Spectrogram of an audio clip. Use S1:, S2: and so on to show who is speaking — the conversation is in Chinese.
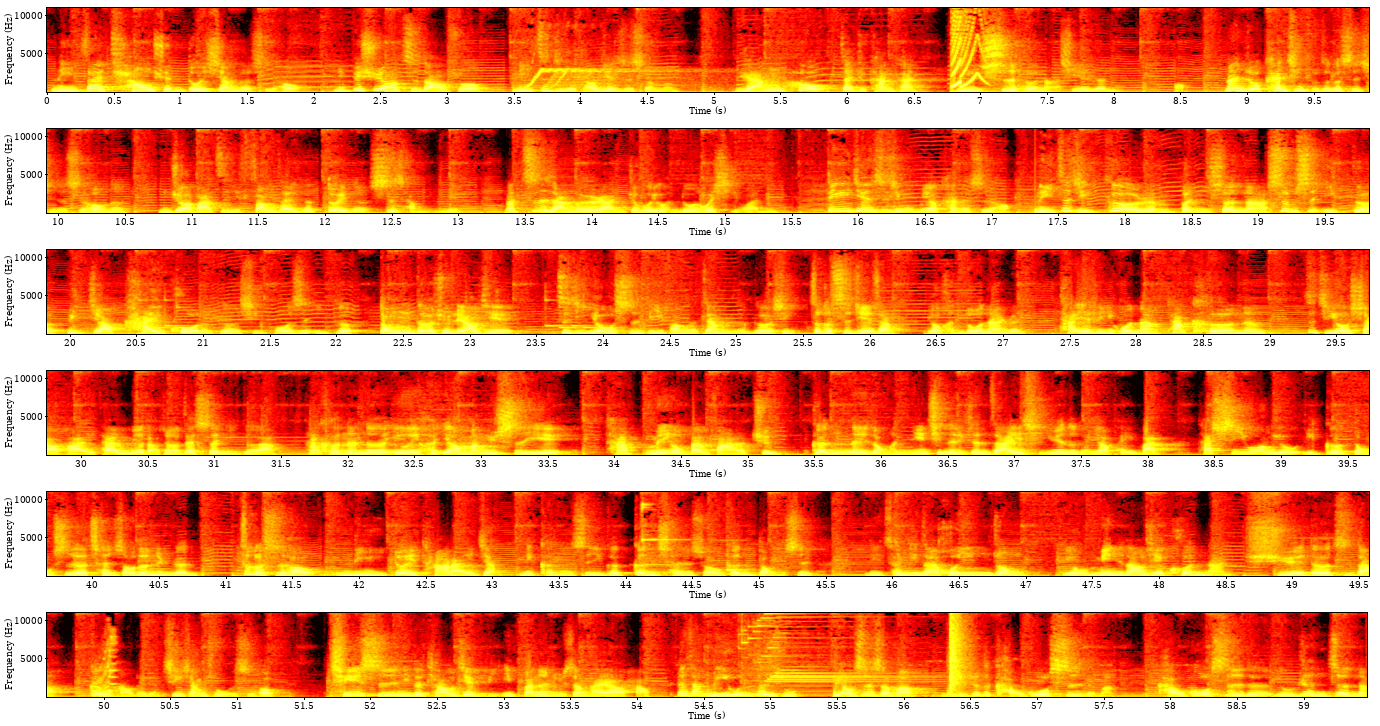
S1: 你在挑选对象的时候，你必须要知道说你自己的条件是什么，然后再去看看你适合哪些人。好，那你如果看清楚这个事情的时候呢，你就要把自己放在一个对的市场里面，那自然而然就会有很多人会喜欢你。第一件事情我们要看的是哈，你自己个人本身啊，是不是一个比较开阔的个性，或者是一个懂得去了解自己优势地方的这样子的个性？这个世界上有很多男人，他也离婚啊，他可能自己有小孩，他也没有打算要再生一个啊。他可能呢，因为很要忙于事业，他没有办法去跟那种很年轻的女生在一起，因为那可能要陪伴。他希望有一个懂事而成熟的女人。这个时候，你对他来讲，你可能是一个更成熟、更懂事。你曾经在婚姻中有面临到一些困难，学得知道更好的两性相处的时候，其实你的条件比一般的女生还要好。那张离婚证书表示什么？你就是考过试的嘛，考过试的有认证啊。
